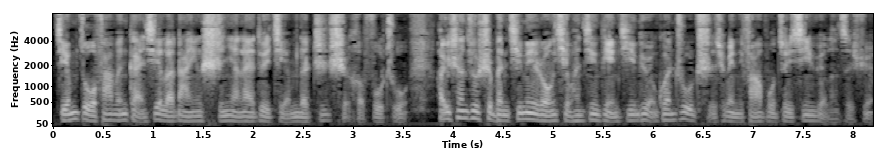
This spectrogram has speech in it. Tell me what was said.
节目组发文感谢了那英十年来对节目的支持和付出。好，以上就是本期内容，喜欢请点击订阅关注，持续为你发布最新娱乐资讯。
